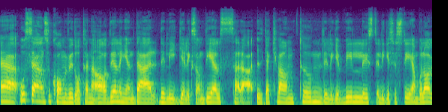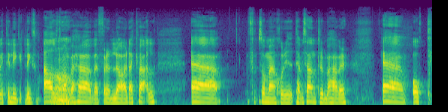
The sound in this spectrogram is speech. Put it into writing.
Eh, och sen så kommer vi då till den här avdelningen där det ligger liksom dels så här, ICA Kvantum, det ligger Willys, det ligger Systembolaget, det ligger liksom allt man behöver för en lördagkväll. Eh, som människor i Täby centrum behöver. Eh, och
